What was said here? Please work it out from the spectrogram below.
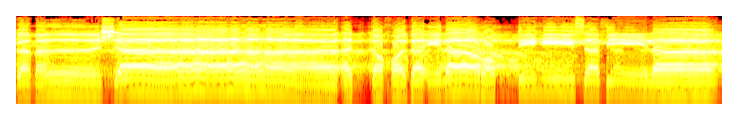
فمن شاء اتخذ إلى ربه سبيلا.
